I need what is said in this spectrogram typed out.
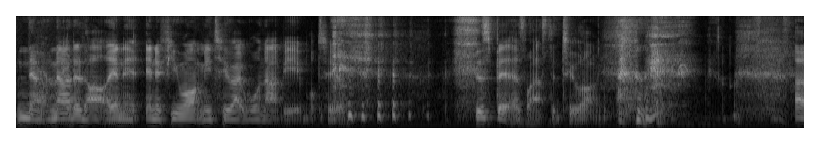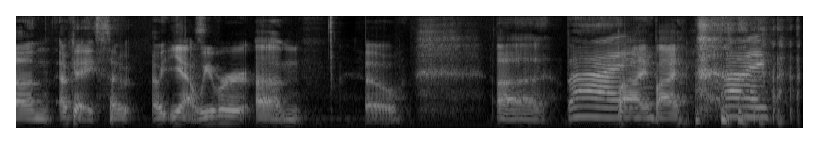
No, not at all. And it, and if you want me to, I will not be able to. this bit has lasted too long. um, okay, so oh, yeah, we were. Um, oh, Bye. bye, bye. Bye.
